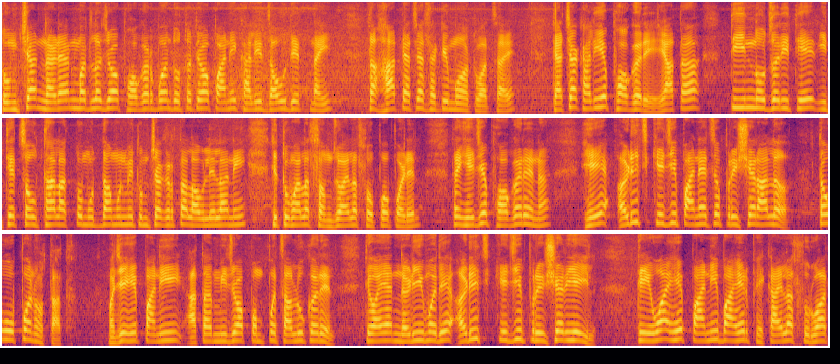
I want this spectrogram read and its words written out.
तुमच्या नळ्यांमधलं जेव्हा फॉगर बंद होतं तेव्हा पाणी खाली जाऊ देत नाही. तर हा त्याच्यासाठी महत्त्वाचा आहे. त्याच्याखाली हे फॉगर आहे. हे आता तीन नोजर इथे इथे चौथा लागतो. मुद्दा म्हणून मी तुमच्याकरता लावलेला नाही की तुम्हाला समजवायला सोपं पडेल. तर हे जे फॉगर आहे ना हे अडीच के जी पाण्याचं प्रेशर आलं तर ओपन होतात. म्हणजे हे पाणी आता मी जेव्हा पंप चालू करेल तेव्हा या नळीमध्ये अडीच के जी प्रेशर येईल. तेव्हा हे पाणी बाहेर फेकायला सुरुवात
